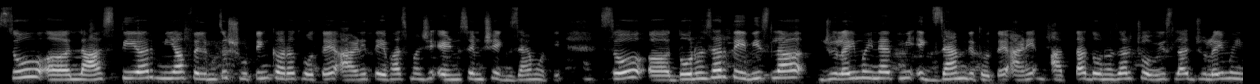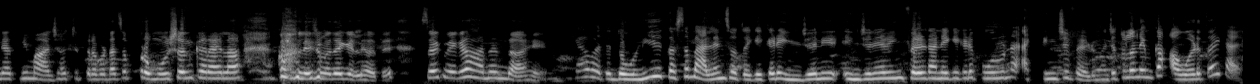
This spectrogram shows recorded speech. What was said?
सो लास्ट इयर मी या फिल्मचं शूटिंग करत होते आणि तेव्हाच माझी एंड सेमची एक्झाम होती. सो दोन हजार तेवीसला जुलै महिन्यात मी एक्झाम देत होते आणि आता दोन हजार चोवीसला जुलै महिन्यात मी माझ्या चित्रपटाचं प्रमोशन करायला कॉलेजमध्ये गेले होते. सो एक वेगळा आनंद आहे. क्या दोन्ही दोन्ही कसं बॅलन्स होतं? एकीकडे इंजिनिअर इंजिनिअरिंग फील्ड आणि एकीकडे पूर्ण ऍक्टिंगची फील्ड म्हणजे तुला नेमकं आवडतंय काय?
